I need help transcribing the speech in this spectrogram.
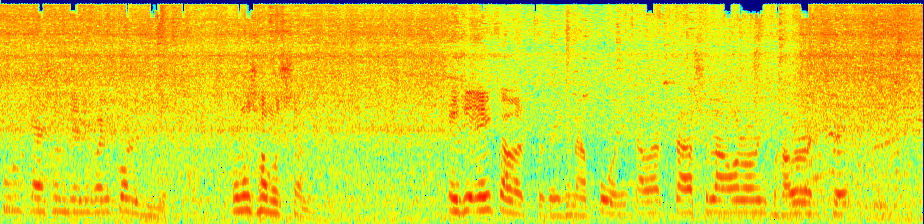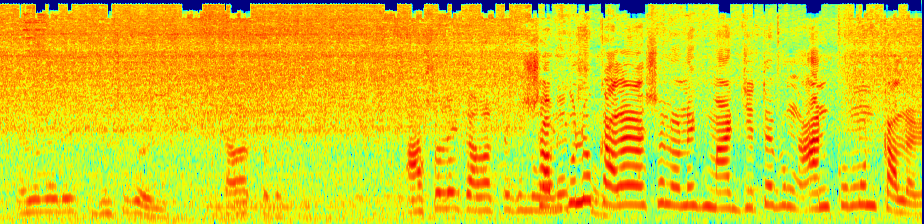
ফুল ক্যাশ অন ডেলিভারি করে দিব কোনো সমস্যা নেই। এই যে এই কালারটা দেখেন আপু এই কালারটা আসলে আমার অনেক ভালো লাগছে। এই জন্য এটা একটু বেশি করে নিই কালারটা দেখেন। আসলে এই কালারটা কিন্তু সবগুলো কালার আসলে অনেক মার্জিত এবং আনকমন কালার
